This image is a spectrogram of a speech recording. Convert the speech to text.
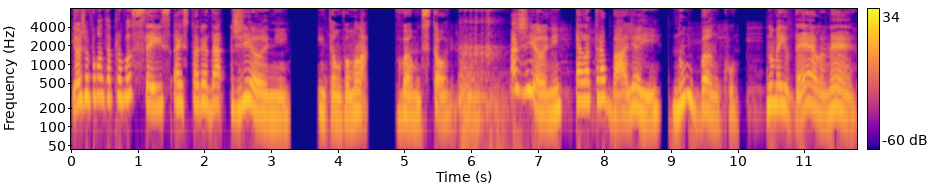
e hoje eu vou contar para vocês a história da Giane. Então vamos lá, vamos de história. A Giane, ela trabalha aí num banco no meio dela, né,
